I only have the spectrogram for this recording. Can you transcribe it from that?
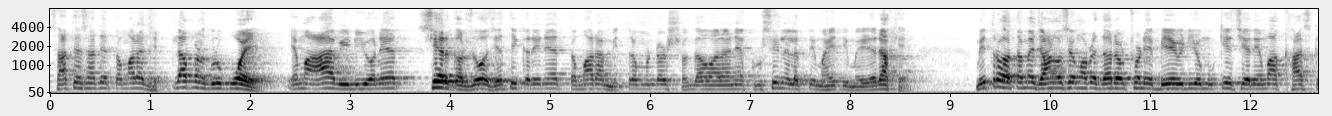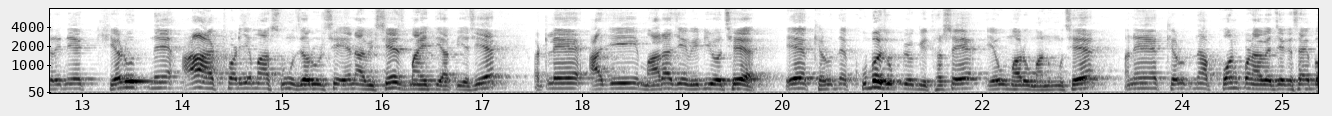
સાથે સાથે તમારા જેટલા પણ ગ્રુપ હોય, એમાં આ વિડીયોને શેર કરજો, જેથી કરીને તમારા મિત્ર મંડળ સગાવાળાને કૃષિને લગતી માહિતી મળી રાખે. મિત્રો, તમે જાણો છો એમ આપણે દર અઠવાડિયે બે વીડિયો મૂકીએ છીએ અને એમાં ખાસ કરીને ખેડૂતને આ અઠવાડિયામાં શું જરૂર છે એના વિશે જ માહિતી આપીએ છીએ. એટલે આજે મારા જે વીડિયો છે, એ ખેડૂતને ખૂબ જ ઉપયોગી થશે એવું મારું માનવું છે. અને ખેડૂતના ફોન પણ આવે છે કે સાહેબ,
